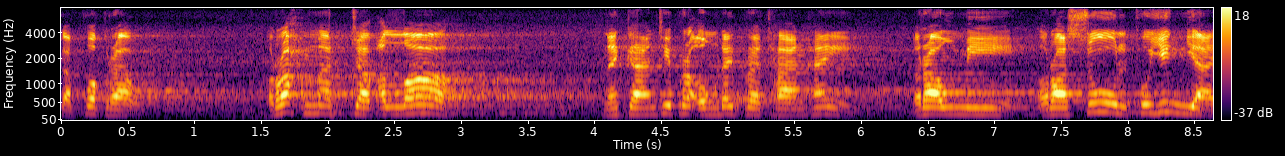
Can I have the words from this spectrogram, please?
กับพวกเรารหมัดจากอัลลอฮ์ในการที่พระองค์ได้ประทานให้เรามีรอซูลผู้ยิ่งใหญ่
